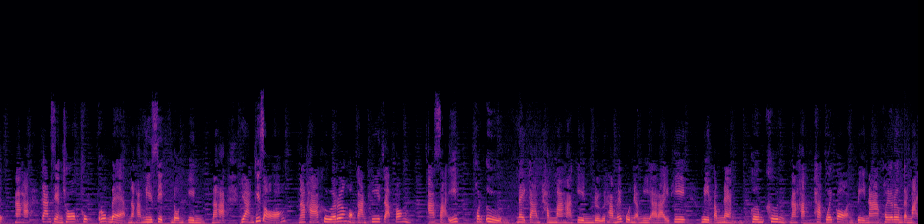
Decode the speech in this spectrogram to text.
ค นะคะ การเสี่ยงโชคทุกรูปแบบนะคะมีสิทธิ์โดนกินนะคะ อย่างที่สองนะคะคือเรื่องของการที่จะต้องอาศัยคนอื่นในการทำมาหากิน หรือทำให้คุณเนี่ยมีอะไรที่มีตำแหน่งเพิ่มขึ้นนะคะ พักไว้ก่อนปีหน้าค่อยเริ่มกันใหม่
